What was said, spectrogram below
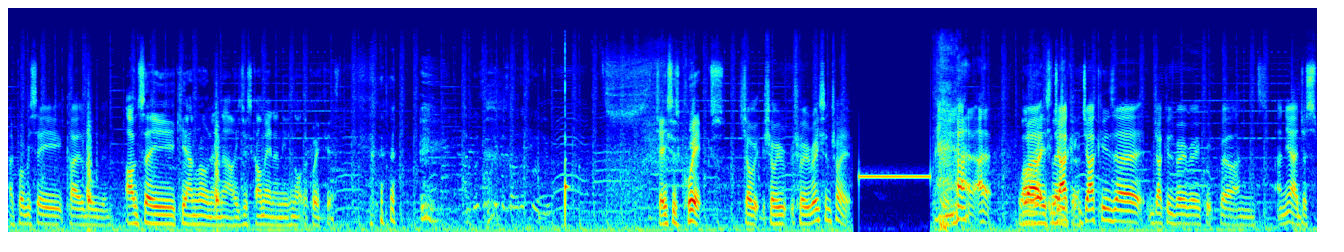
I'd probably say Kyle Goldwin. I would say Kian Ronan now. He's just come in and he's not the quickest. Jayce is quicks. Shall we shall we shall we race and try it? Well, Jack later. Jack is uh, Jack is very very quick player and and yeah just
